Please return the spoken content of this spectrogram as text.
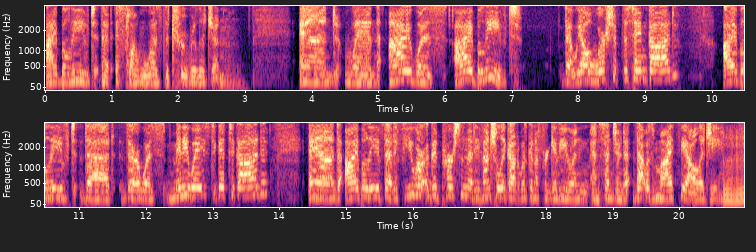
I believed that Islam was the true religion. And when I was, I believed that we all worship the same God. I believed that there was many ways to get to God. And I believed that if you were a good person, that eventually God was going to forgive you and, and send you. To, that was my theology mm-hmm.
